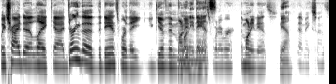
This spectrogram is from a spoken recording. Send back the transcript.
we tried to like uh, during the the dance where they you give them The money, money to dance. or whatever. The money dance Yeah. that makes sense.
